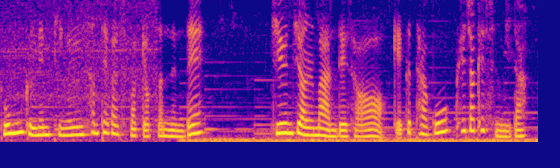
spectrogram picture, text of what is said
돔 글램핑을 선택할 수밖에 없었는데 지은 지 얼마 안 돼서 깨끗하고 쾌적했습니다.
